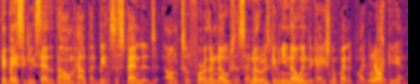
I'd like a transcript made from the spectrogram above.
They basically said that the home help had been suspended until further notice. In other words, giving you no indication of when it might be No. back again.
